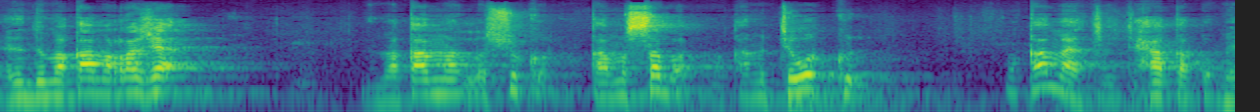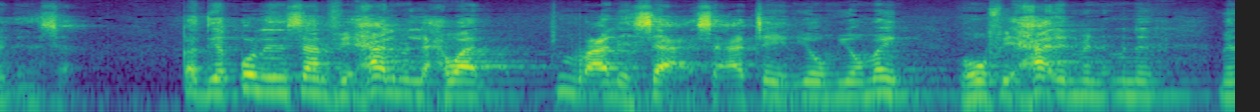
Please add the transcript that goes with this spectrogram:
عنده مقام الرجاء. مقام الشكر مقام الصبر مقام التوكل مقامات يتحقق بها الإنسان. قد يكون الإنسان في حال من الأحوال تمر عليه ساعة ساعتين يوم يومين وهو في حال من من من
